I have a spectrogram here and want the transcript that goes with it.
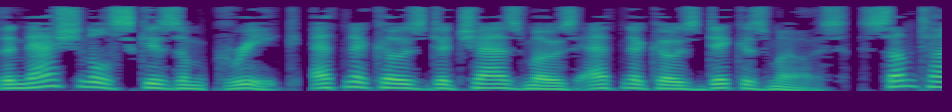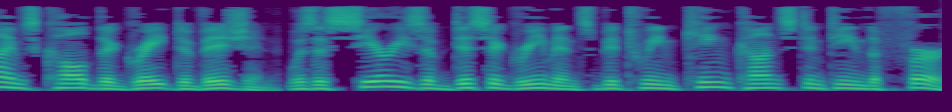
The national schism Greek, ethnikos dechasmos ethnikos dikasmos, sometimes called the Great Division was a series of disagreements between King Constantine I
